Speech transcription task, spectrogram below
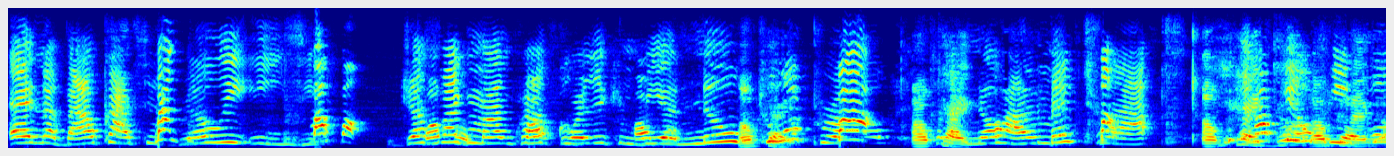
And the Bowcats is really easy. Just like Minecraft, where you can be a noob to Okay. a pro. 'cause I know how to make traps. Okay. And Good. kill Okay. people.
